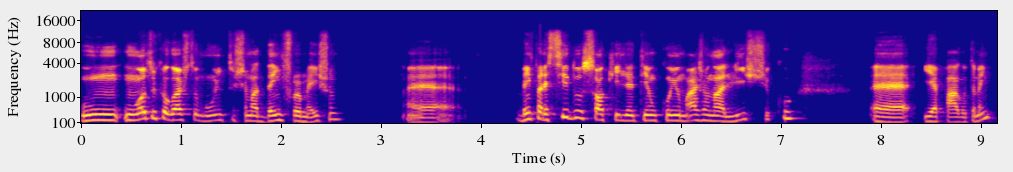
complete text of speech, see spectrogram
Um, um, outro que eu gosto muito chama The Information. É bem parecido, só que ele tem um cunho mais jornalístico é, e é pago também.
